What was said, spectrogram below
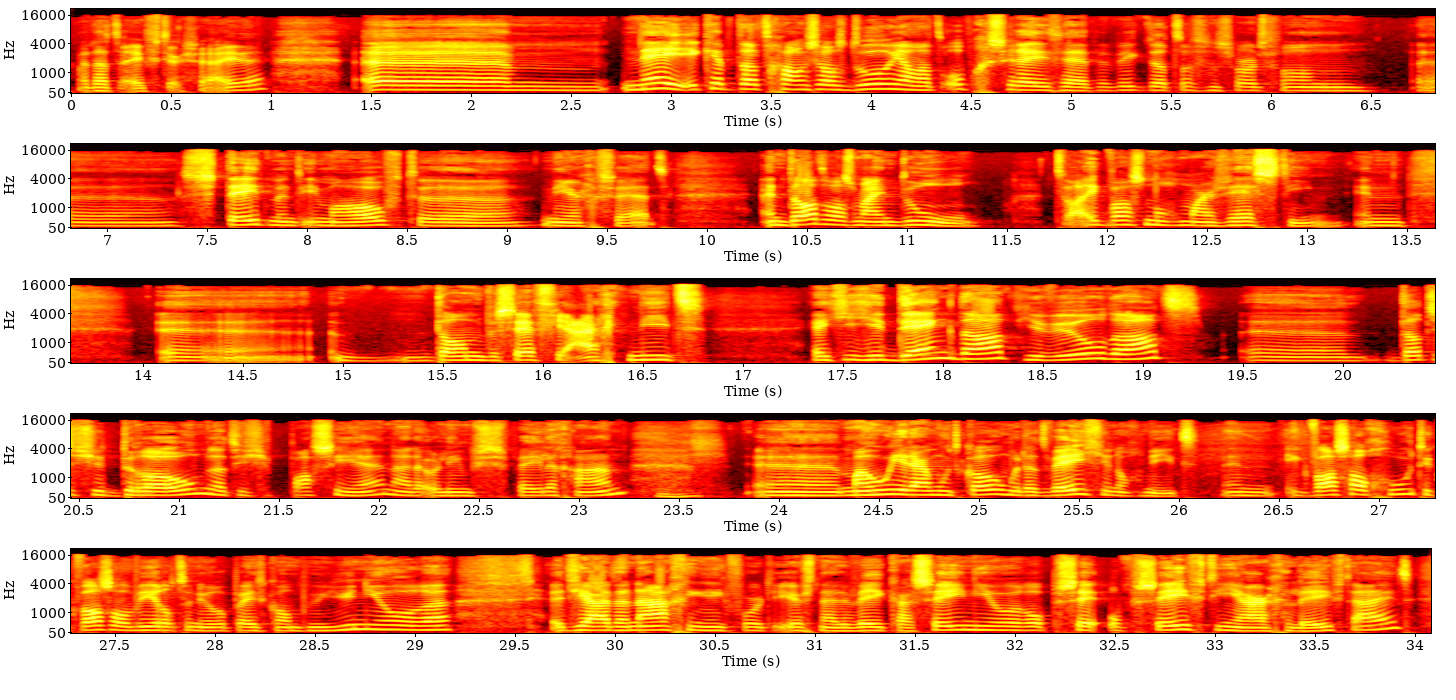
Maar dat even terzijde. Um, nee, ik heb dat gewoon zoals Dorian het opgeschreven heb... heb ik dat als een soort van uh, statement in mijn hoofd uh, neergezet. En dat was mijn doel. Terwijl ik was nog maar 16. En uh, dan besef je eigenlijk niet... Weet je, je denkt dat, je wil dat. Uh, dat is je droom, dat is je passie, hè, naar de Olympische Spelen gaan. Mm uh, maar hoe je daar moet komen, dat weet je nog niet. En ik was al goed, ik was al wereld- en Europees kampioen junioren. Het jaar daarna ging ik voor het eerst naar de WK senioren op, op 17-jarige leeftijd.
